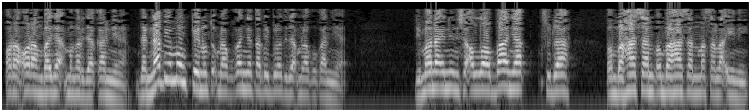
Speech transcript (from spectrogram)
orang-orang banyak mengerjakannya. Dan Nabi mungkin untuk melakukannya tapi beliau tidak melakukannya. Di mana ini insya Allah banyak sudah pembahasan-pembahasan masalah ini.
